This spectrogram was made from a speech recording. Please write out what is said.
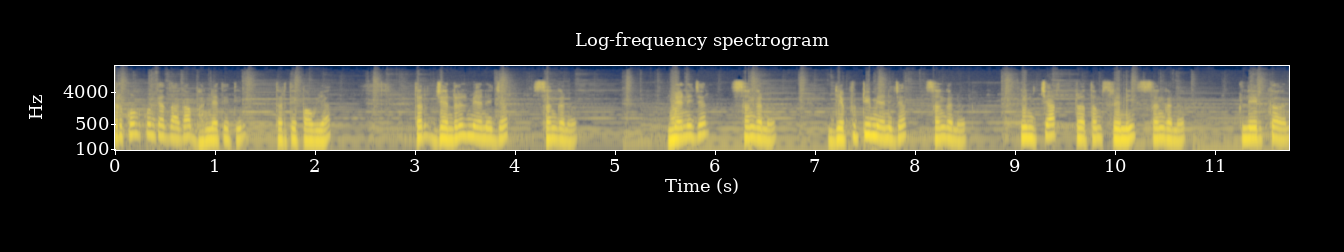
तर कोणकोणत्या जागा भरण्यात येतील? तर ते पाहूया. तर जनरल मॅनेजर संगणक मॅनेजर संगणक डेप्युटी मॅनेजर संगणक इन्चार्ज प्रथम श्रेणी संगणक क्लेरिकल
